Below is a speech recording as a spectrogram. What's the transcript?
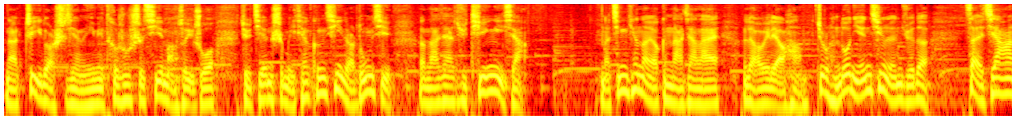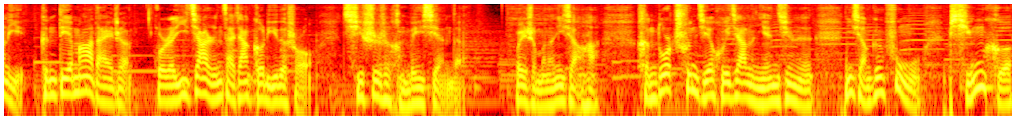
那这一段时间呢，因为特殊时期嘛，所以说就坚持每天更新一点东西，让大家去听一下。那今天呢，要跟大家来聊一聊哈，就是很多年轻人觉得在家里跟爹妈待着，或者一家人在家隔离的时候，其实是很危险的。为什么呢？你想哈，很多春节回家的年轻人，你想跟父母平和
